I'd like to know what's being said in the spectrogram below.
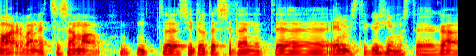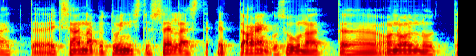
ma arvan, et seesama, nüüd sidudes seda nüüd eelmiste küsimustega ka, et eks see annab ju tunnistust sellest, et arengusuunad on olnud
